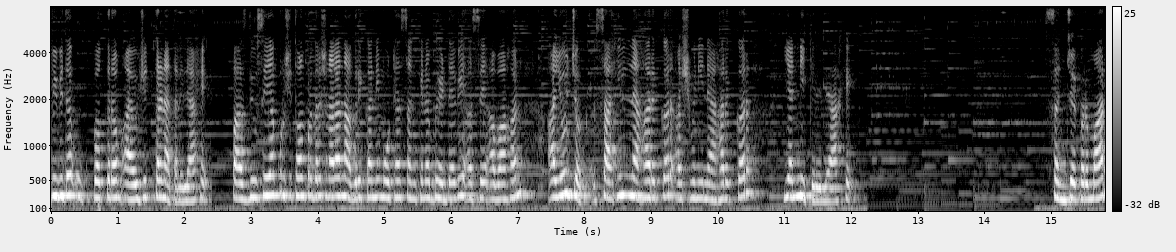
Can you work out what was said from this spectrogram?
विविध उपक्रम आयोजित करण्यात आलेले आहे. पाच दिवसीय या कृषीथॉन प्रदर्शनाला नागरिकांनी मोठ्या संख्येनं भेट द्यावी असे आवाहन आयोजक साहिल न्याहारकर अश्विनी न्याहारकर यांनी केलेले आहे. संजय परमार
